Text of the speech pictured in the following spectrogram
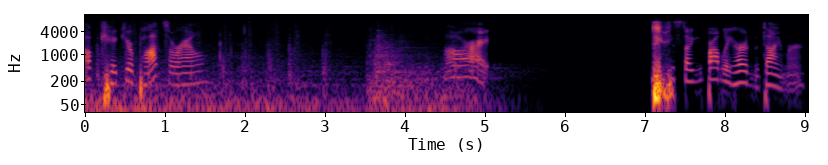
I'll kick your pots around. Alright. so you probably heard the timer,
